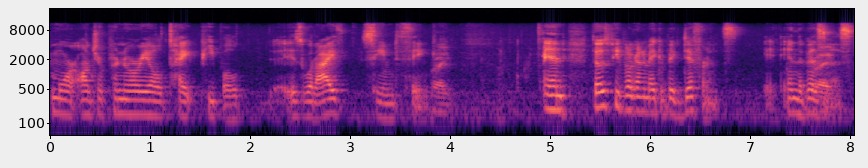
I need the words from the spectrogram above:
more entrepreneurial type people, is what I seem to think. Right. And those people are going to make a big difference in the business.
